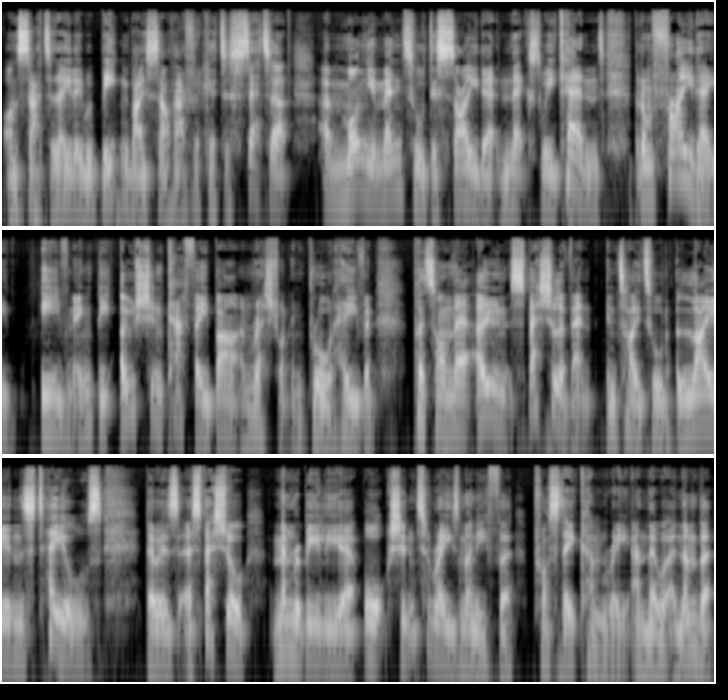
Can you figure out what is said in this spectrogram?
on Saturday. They were beaten by South Africa to set up a monumental decider next weekend. But on Friday, evening, the Ocean Cafe Bar and Restaurant in Broadhaven put on their own special event entitled Lions Tales. There was a special memorabilia auction to raise money for Prostate Cymru, and there were a number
